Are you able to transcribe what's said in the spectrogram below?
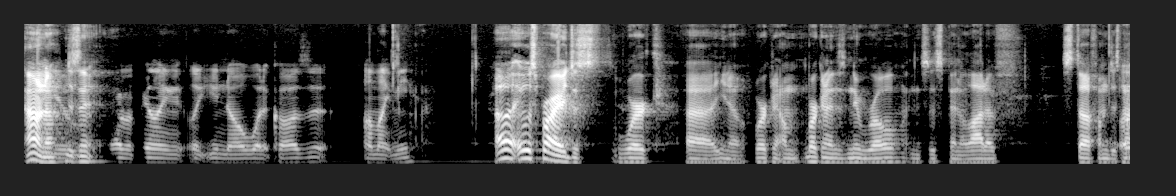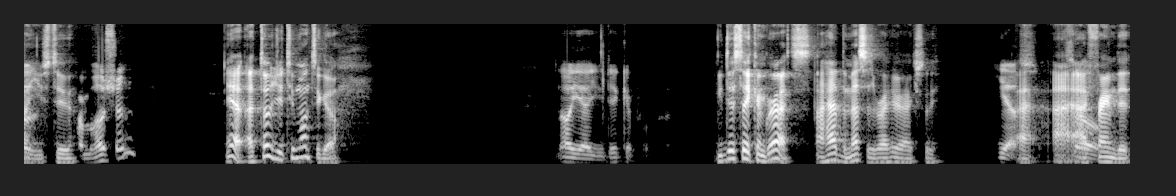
I don't know. You uh, have a feeling like you know what it caused it, unlike me. uh, it was probably just work. Uh, you know, working. I'm working in this new role, and it's just been a lot of stuff I'm just Oh, not used to. Promotion? Yeah, I told you two months ago. Oh yeah, you did get promoted. You did say congrats. I had the message right here, actually. Yes. I, I, I framed it.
